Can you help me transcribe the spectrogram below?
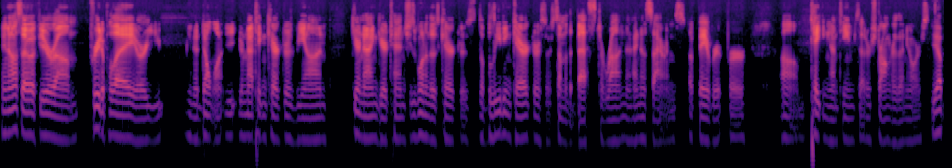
And also, if you're um, free to play or you you know don't want you're not taking characters beyond gear 9 gear 10 she's one of those characters the bleeding characters are some of the best to run and i know siren's a favorite for um, taking on teams that are stronger than yours Yep.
